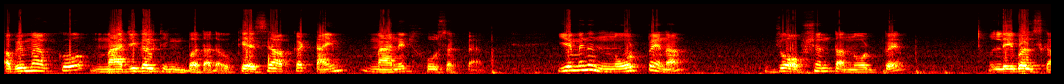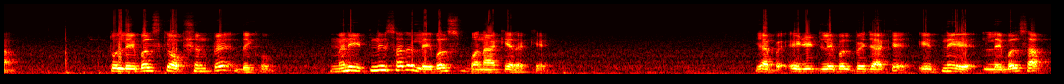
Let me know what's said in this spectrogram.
अभी मैं आपको मैजिकल थिंग बताता हूँ, कैसे आपका टाइम मैनेज हो सकता है। ये मैंने नोट पे ना, जो ऑप्शन था नोट पे लेबल्स का तो लेबल्स के ऑप्शन पे देखो। मैंने इतने सारे लेबल्स बना के रखे। यहाँ पे एडिट लेबल पे जाके इतने लेबल्स आप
